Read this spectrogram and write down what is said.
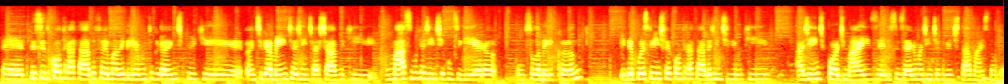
É, ter sido contratada foi uma alegria muito grande, porque antigamente a gente achava que o máximo que a gente ia conseguir era o sul-americano, e depois que a gente foi contratada, a gente viu que a gente pode mais e eles fizeram a gente acreditar mais também.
